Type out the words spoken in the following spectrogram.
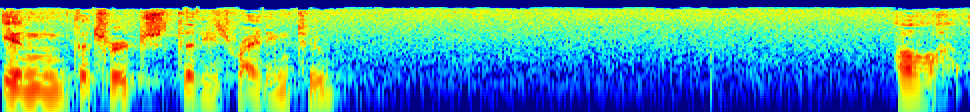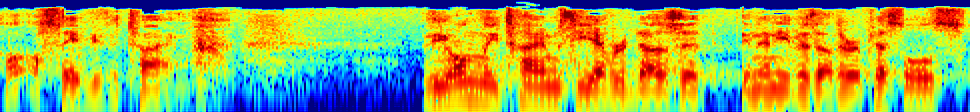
in the church that he's writing to? I'll, I'll save you the time. The only times he ever does it in any of his other epistles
